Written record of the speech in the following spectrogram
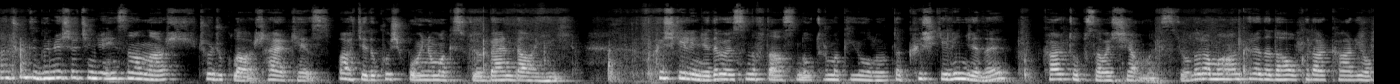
Ben çünkü güneş açınca insanlar, çocuklar, herkes bahçede koşup oynamak istiyor. Ben dahil. Kış gelince de böyle sınıfta aslında oturmak iyi olur da kış gelince de kar topu savaşı yapmak istiyorlar ama Ankara'da daha o kadar kar yok.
